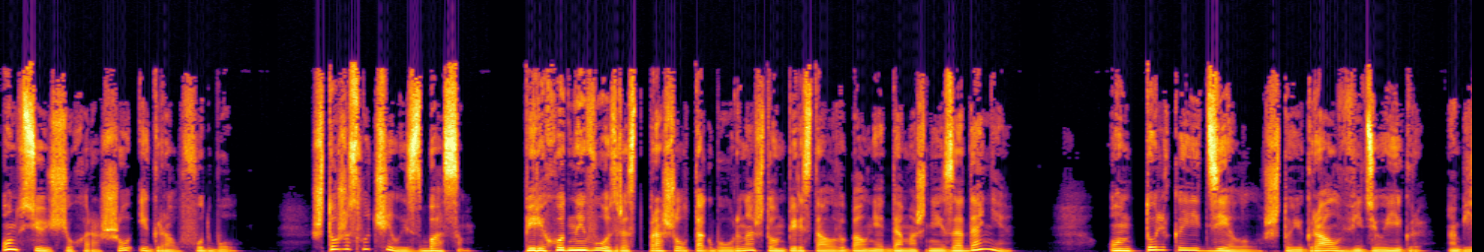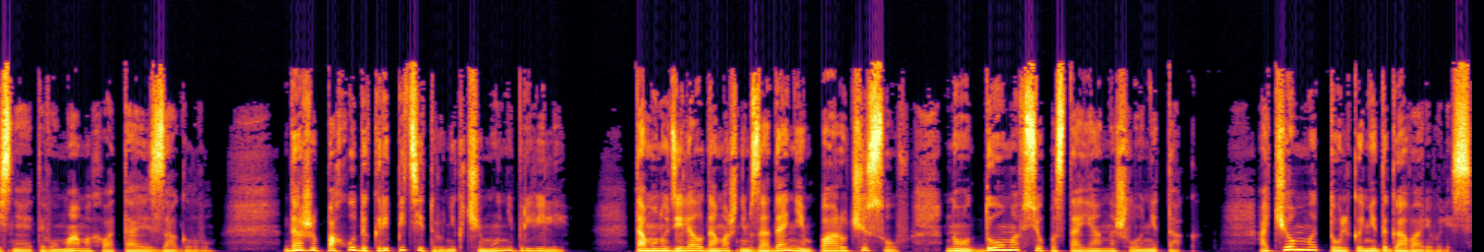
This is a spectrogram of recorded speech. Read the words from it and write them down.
он все еще хорошо играл в футбол. Что же случилось с Басом? Переходный возраст прошел так бурно, что он перестал выполнять домашние задания? Он только и делал, что играл в видеоигры, объясняет его мама, хватаясь за голову. Даже походы к репетитору ни к чему не привели. Там он уделял домашним заданиям пару часов, но дома все постоянно шло не так. О чем мы только не договаривались.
